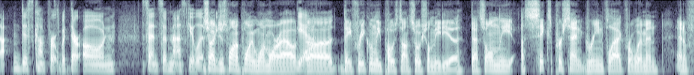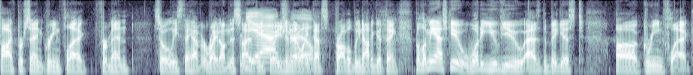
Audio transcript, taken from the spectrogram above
uh, discomfort with their own sense of masculinity. So I just want to point one more out. Yeah. Uh, they frequently post on social media. That's only a six percent green flag for women and a five percent green flag for men. So at least they have it right on this side of the Yeah, equation. They're like, that's probably not a good thing. But let me ask you, what do you view as the biggest uh, green flag?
